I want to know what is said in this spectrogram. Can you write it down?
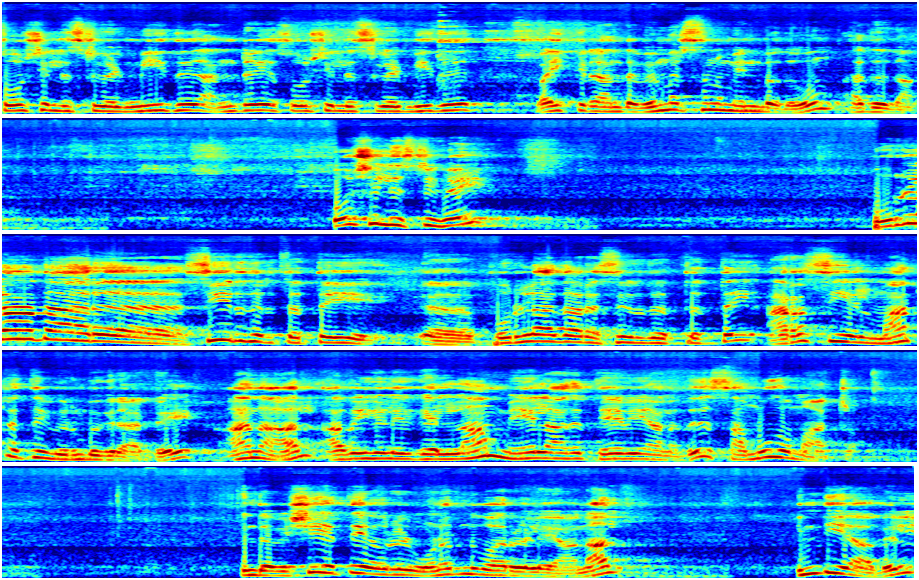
சோசியலிஸ்டுகள் மீது அன்றைய சோசியலிஸ்டுகள் மீது வைக்கிற அந்த விமர்சனம் என்பதும் அதுதான். சோசியலிஸ்டுகள் பொருளாதார சீர்திருத்தத்தை பொருளாதார சீர்திருத்தத்தை அரசியல் மாற்றத்தை விரும்புகிறார்கள். ஆனால் அவைகளுக்கெல்லாம் மேலாக தேவையானது சமூக மாற்றம். இந்த விஷயத்தை அவர்கள் உணர்ந்துவார்களே ஆனால் இந்தியாவில்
